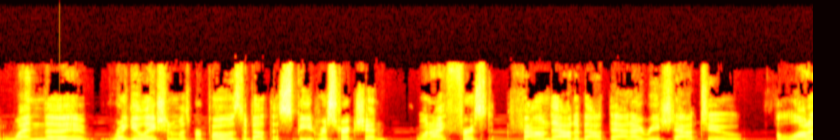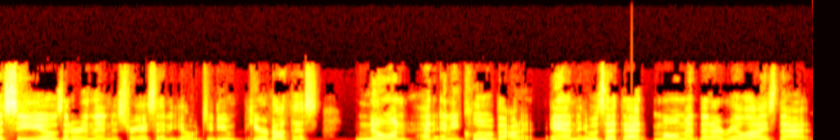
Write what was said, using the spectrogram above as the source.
When the regulation was proposed about the speed restriction, when I first found out about that, I reached out to a lot of CEOs that are in the industry. I said, Yo, did you hear about this? No one had any clue about it. And it was at that moment that I realized that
